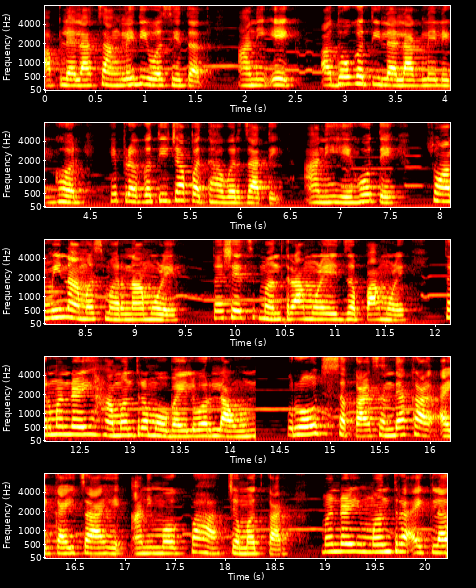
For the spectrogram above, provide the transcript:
आपल्याला चांगले दिवस येतात आणि एक अधोगतीला लागलेले घर हे प्रगतीच्या पथावर जाते आणि हे होते स्वामी नामस्मरणामुळे तसेच मंत्रामुळे जपामुळे. तर मंडळी हा मंत्र मोबाईलवर लावून रोज सकाळ संध्याकाळ ऐकायचा आहे आणि मग पहा चमत्कार. मंडळी मंत्र ऐकला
